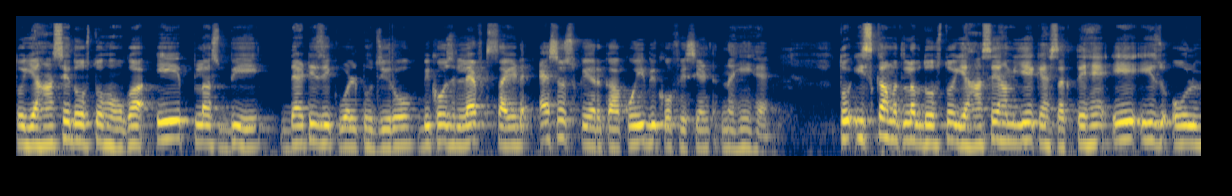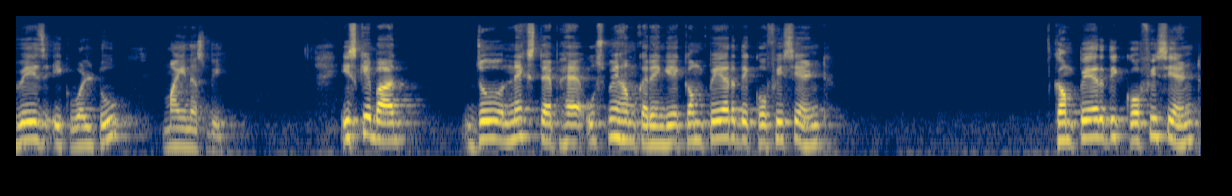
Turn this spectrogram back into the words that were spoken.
तो यहाँ से दोस्तों होगा A plus B that is equal to zero because left side S square का कोई भी कोफिशियंट नहीं है। तो इसका मतलब दोस्तों यहाँ से हम ये कह सकते हैं A is always equal to minus B इसके बाद जो नेक्स्ट स्टेप है, उसमें हम करेंगे compare the coefficient compare the coefficient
